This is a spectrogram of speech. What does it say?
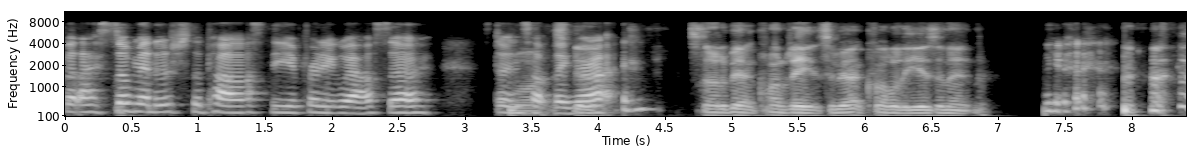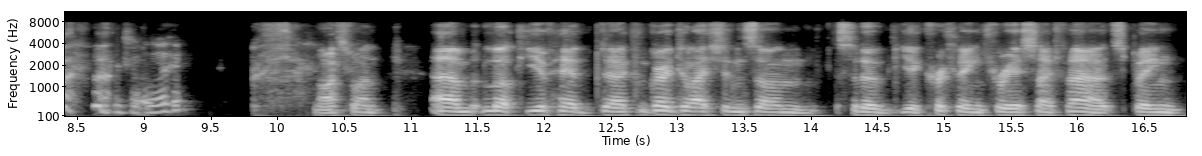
but I still managed to pass the year pretty well. So it's doing well, something right. It's not about quantity; it's about quality, isn't it? Yeah. Definitely. nice one. Um, look, you've had uh, congratulations on sort of your cricketing career so far. It's been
